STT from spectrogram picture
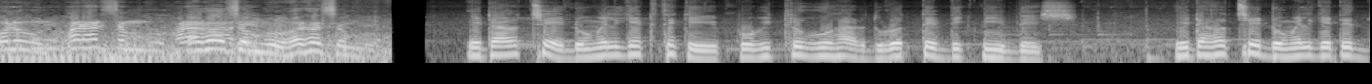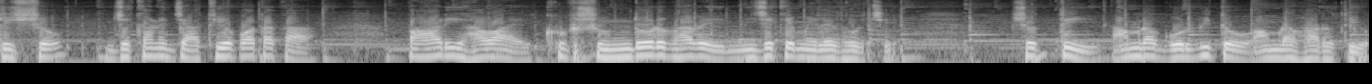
বলুন হর হর শম্ভু হর হর শম্ভু হর হর শম্ভু। এটা হচ্ছে ডোমেল গেট থেকে পবিত্র গুহার দূরত্বের দিক নির্দেশ। এটা হচ্ছে ডোমেল গেটের দৃশ্য যেখানে জাতীয় পতাকা পাহাড়ি হাওয়ায় খুব সুন্দরভাবে নিজেকে মেলে ধরছে। সত্যি আমরা গর্বিত আমরা ভারতীয়।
